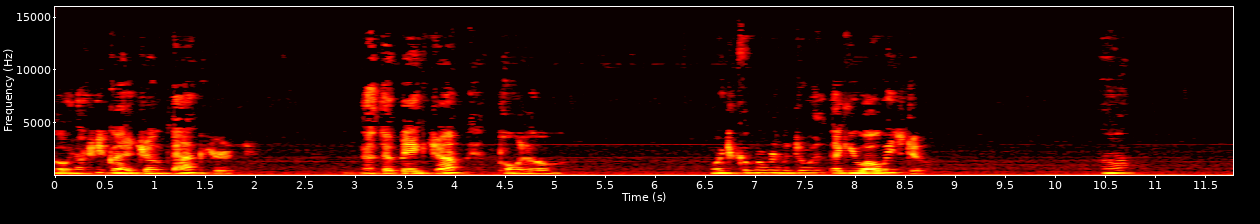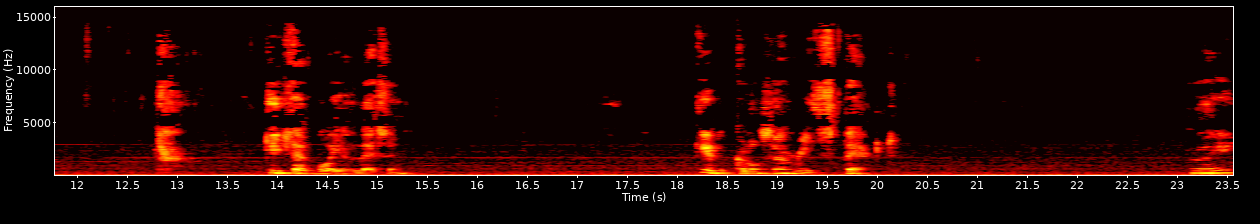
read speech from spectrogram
Oh, now she's going to jump because that's a big jump, Polo. Why don't you come over to the toilet like you always do? Huh? Teach that boy a lesson. Give a girl some respect. Right?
